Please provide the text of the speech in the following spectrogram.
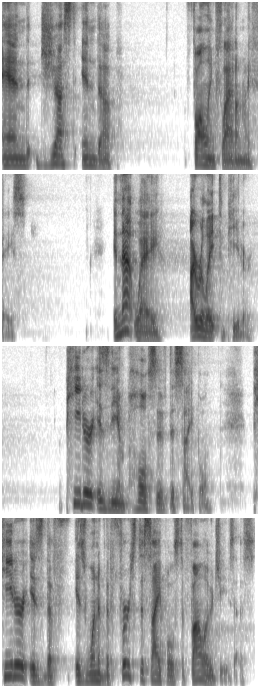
and just end up falling flat on my face. In that way, I relate to Peter. Peter is the impulsive disciple. Peter is the is one of the first disciples to follow Jesus.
